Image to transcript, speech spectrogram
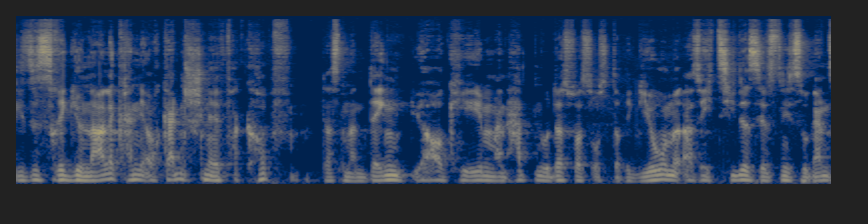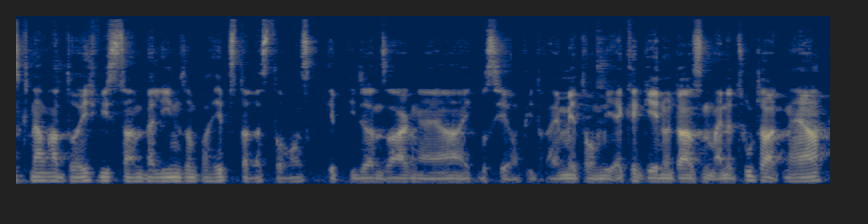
dieses Regionale kann ja auch ganz schnell verkopfen, dass man denkt, ja, okay, man hat nur das, was aus der Region. Also ich ziehe das jetzt nicht so ganz knallhart durch, wie es da in Berlin so ein paar Hipster-Restaurants gibt, die dann sagen, ja, ich muss hier irgendwie drei Meter um die Ecke gehen und da sind meine Zutaten her.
